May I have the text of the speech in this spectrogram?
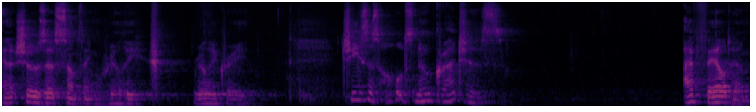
And it shows us something really, really great. Jesus holds no grudges. I've failed him,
